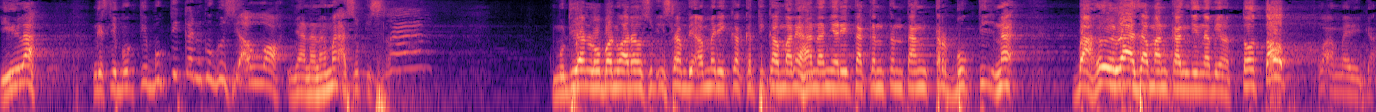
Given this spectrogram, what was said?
Iyalah nggak dibukti buktikan kugusi Allah. Nyana nama asuk Islam. Kemudian loban Rasul Islam di Amerika ketika manehana nyaritakan tentang terbukti nah bahula zaman kangjeng Nabi tutup ku Amerika.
